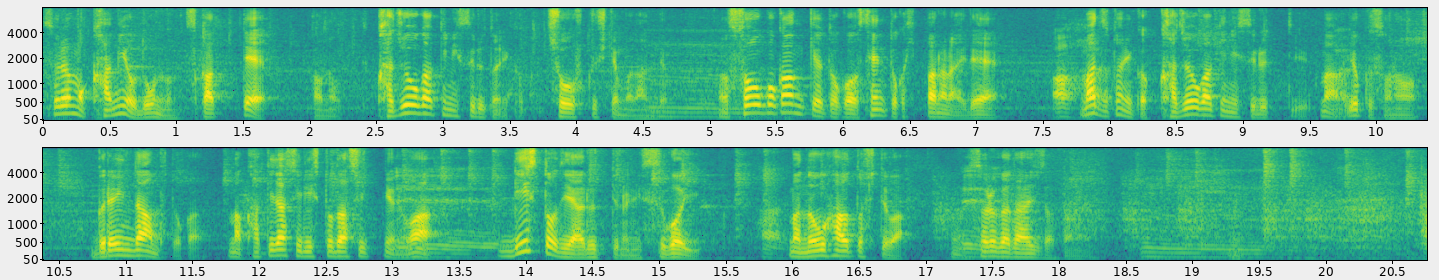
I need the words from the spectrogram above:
それはもう紙をどんどん使ってあの箇条書きにするとにかく重複しても何でも。相互関係とかを線とか引っ張らないであまずとにかく箇条書きにするっていう、まあ、よくそのブレインダンプとか、まあ、書き出しリスト出しっていうのは、えリストでやるっていうのにすごい、はい。まあ、ノウハウとしては、うんえー。それが大事だと思う。あ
